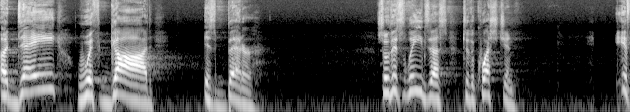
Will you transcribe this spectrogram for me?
A day with God is better. So, this leads us to the question if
